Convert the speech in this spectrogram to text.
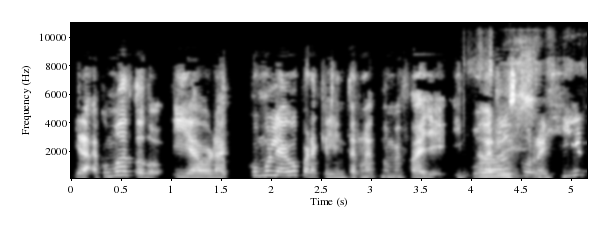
Y era, acomoda todo. Y ahora, ¿cómo le hago para que el internet no me falle? Y poderlos Ay, corregir.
